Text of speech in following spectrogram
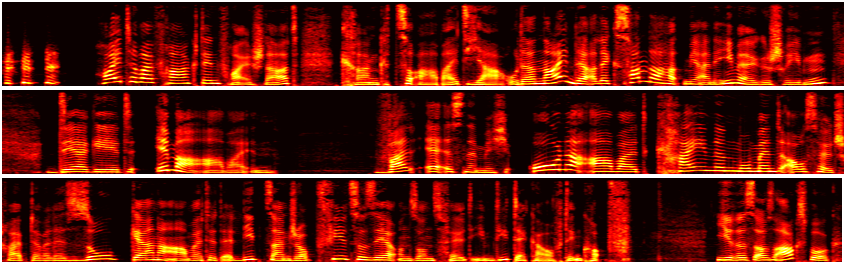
Heute bei Frag den Freistaat. Krank zur Arbeit, ja oder nein? Der Alexander hat mir eine E-Mail geschrieben. Der geht immer arbeiten. Weil er es nämlich ohne Arbeit keinen Moment aushält, schreibt er, weil er so gerne arbeitet. Er liebt seinen Job viel zu sehr und sonst fällt ihm die Decke auf den Kopf. Iris aus Augsburg.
